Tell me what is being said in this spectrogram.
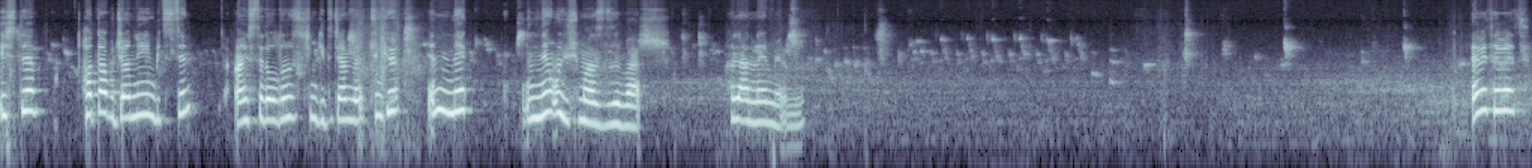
İşte hatta bu canlı yayın bitsin. Aynı sitede olduğumuz için gideceğim de. Çünkü yani ne ne uyuşmazlığı var. Hala anlayamıyorum bunu. Evet evet.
